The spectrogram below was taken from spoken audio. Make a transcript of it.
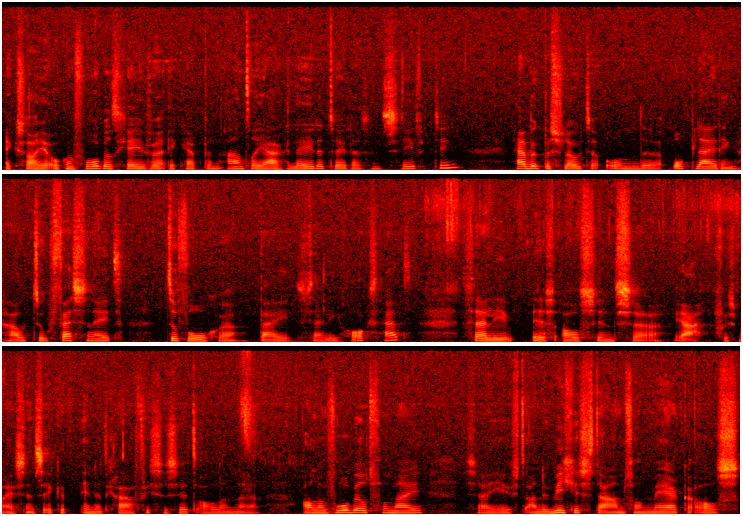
ik zal je ook een voorbeeld geven. Ik heb een aantal jaar geleden, 2017, heb ik besloten om de opleiding How to Fascinate te volgen bij Sally Hawkshead. Sally is al sinds, uh, ja, volgens mij sinds ik het in het grafische zit, al een, uh, al een voorbeeld voor mij. Zij heeft aan de wieg gestaan van merken als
